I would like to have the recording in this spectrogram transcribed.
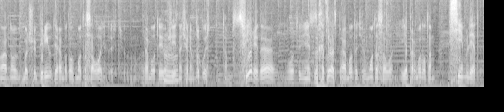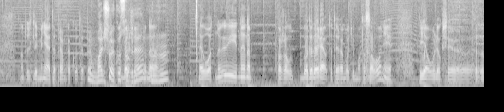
в одной большой период я работал в мотосалоне, то есть э, работая Мгм. вообще изначально в другой там, сфере, да, вот мне захотелось поработать в мотосалоне. Я проработал там 7 лет. Ну, то есть для меня это прям какой-то прям Большой кусок, Большой, да? да. Э, Вот. Ну и, наверное, пожалуй, благодаря вот этой работе в мотосалоне я увлекся э,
